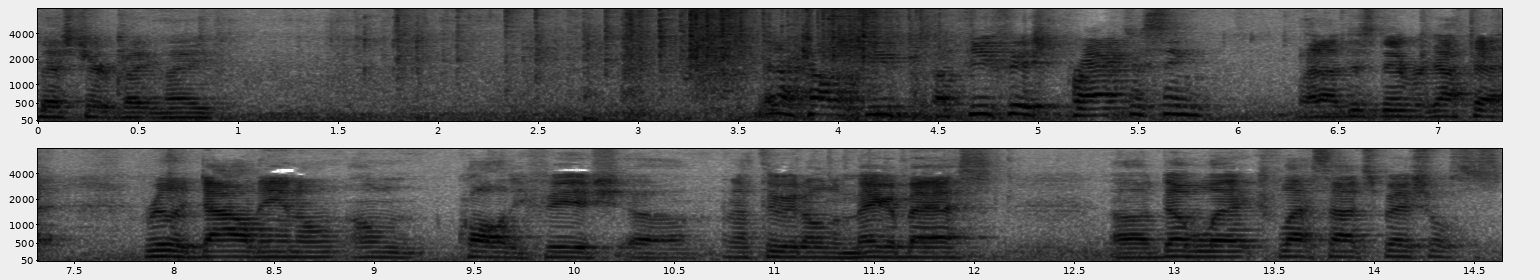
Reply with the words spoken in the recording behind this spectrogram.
best jerk bait made. Then I caught a few a few fish practicing, but I just never got that really dialed in on, on quality fish. Uh, and I threw it on the Megabass uh, double X flat side specials,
